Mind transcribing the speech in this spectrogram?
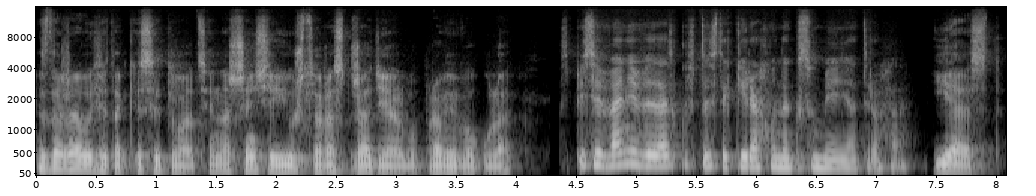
Zdarzały się takie sytuacje. Na szczęście już coraz rzadziej albo prawie w ogóle. Spisywanie wydatków to jest taki rachunek sumienia trochę. Jest.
